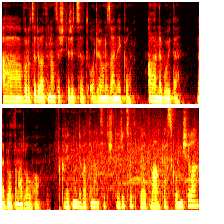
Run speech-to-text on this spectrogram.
a v roce 1940 Odeon zanikl. Ale nebojte, nebylo to nadlouho. V květnu 1945 válka skončila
